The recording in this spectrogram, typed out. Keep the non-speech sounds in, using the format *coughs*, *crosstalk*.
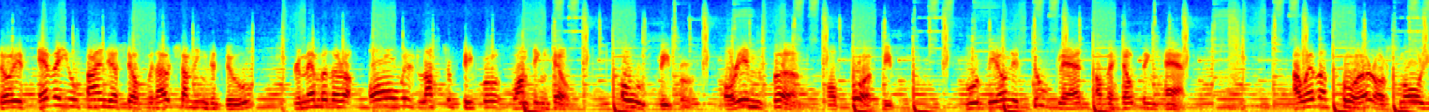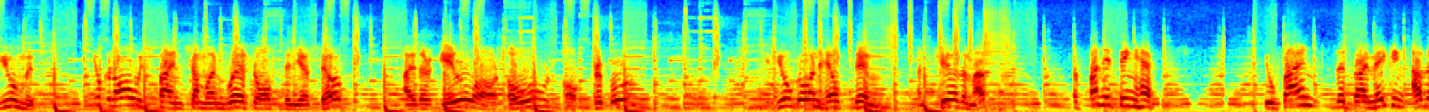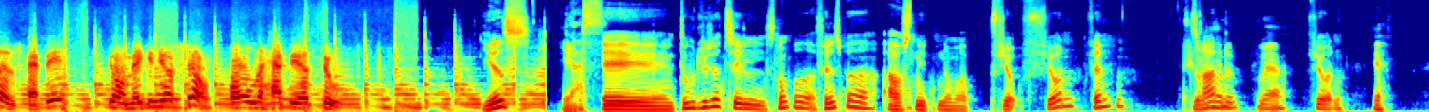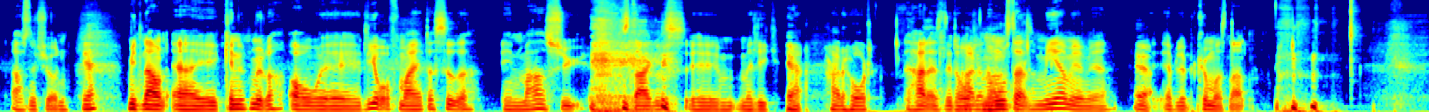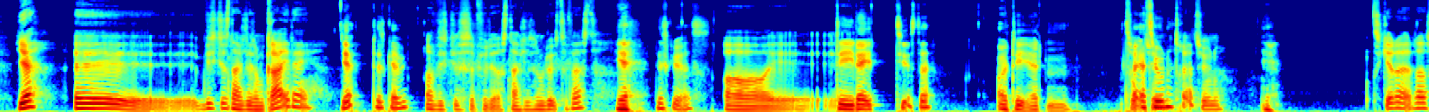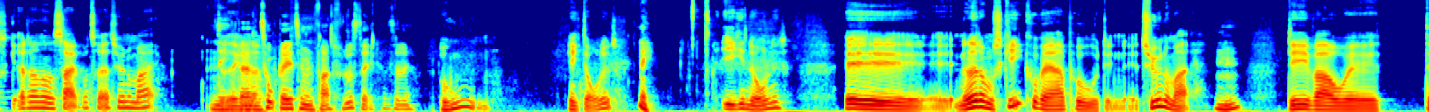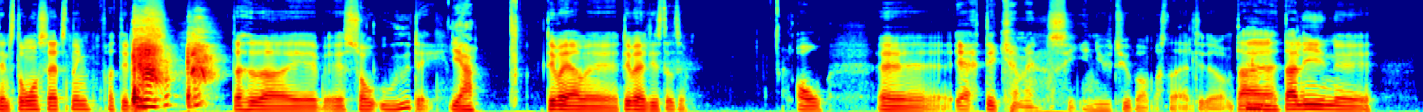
So if ever you find yourself without something to do, remember there are always lots of people wanting help. Old people, or infirm, or poor people, who would be only too glad of a helping hand. However poor or small you may be, you can always find someone worse off than yourself, either ill or old or crippled. If you go and help them and cheer them up, a funny thing happens. You find that by making others happy, you're making yourself all the happier too. Yes. Yes. Øh, du lytter til Snobrød og Fællesbader, afsnit nummer fjor- 14, 15, 14 må 13? det være. 14. Ja. Afsnit 14. Ja. Mit navn er øh, Kenneth Møller, og øh, lige over for mig, der sidder en meget syg, stakkels *laughs* øh, Malik. Ja, har det hårdt. Har det altså lidt Har hårdt. det Han hoster altså mere og mere og mere. Ja. Jeg bliver bekymret snart. *laughs* ja, øh, vi skal snakke lidt om grej i dag, Ja, det skal vi. og vi skal selvfølgelig også snakke lidt om løst og fast. Det skal vi også. Og øh, Det er i dag tirsdag, og det er den 23. 23. Ja. Sker der, er, der, er der noget sejt på 23. maj? Nej, ikke, der om er der- to dage til min fars fødselsdag, kan jeg fortælle. Uh, ikke dårligt. Nej. Ikke dårligt. Øh, noget, der måske kunne være på den øh, 20. maj, Mm. Det var jo øh, den store satsning fra det der, *coughs* der hedder øh, øh, Sov Udedag. Ja. Det var jeg, med, det var jeg listet til. Og øh, ja, det kan man se en YouTube om og sådan noget, alt det der om. Der, er, Mm. der er lige en, øh, der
